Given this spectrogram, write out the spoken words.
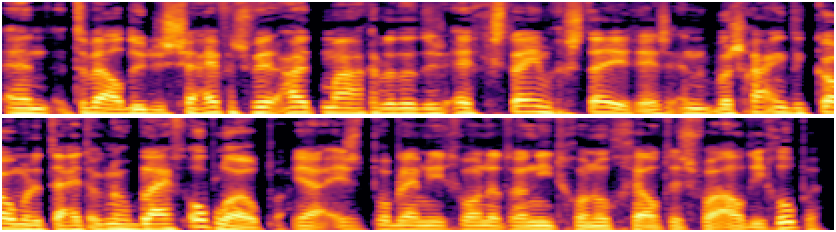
En terwijl nu de cijfers weer uitmaken dat het dus extreem gestegen is... en waarschijnlijk de komende tijd ook nog blijft oplopen. Ja, is het probleem niet gewoon dat er niet genoeg geld is voor al die groepen?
